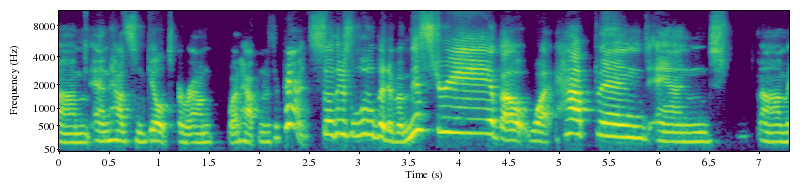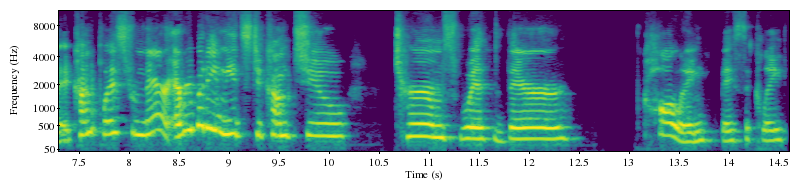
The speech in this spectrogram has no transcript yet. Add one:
um, and has some guilt around what happened with her parents. So there's a little bit of a mystery about what happened, and um, it kind of plays from there. Everybody needs to come to terms with their calling, basically,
